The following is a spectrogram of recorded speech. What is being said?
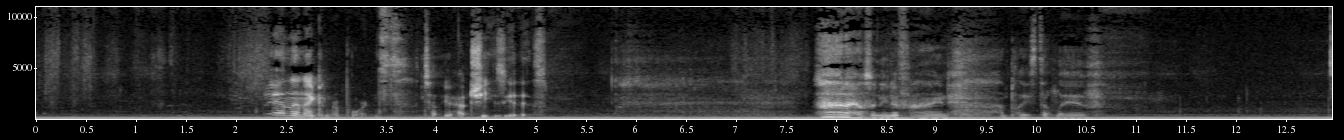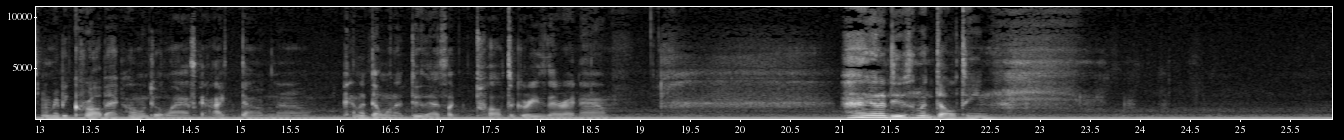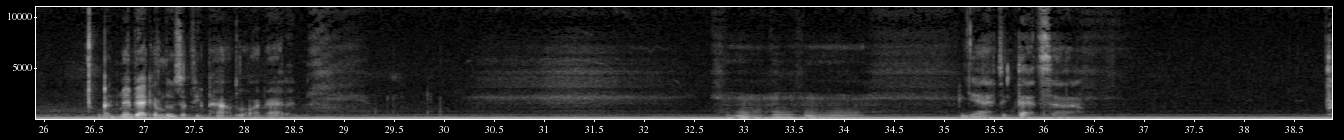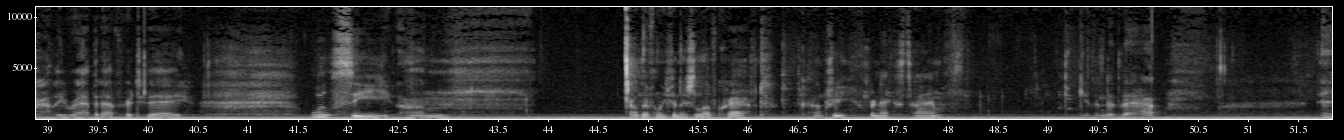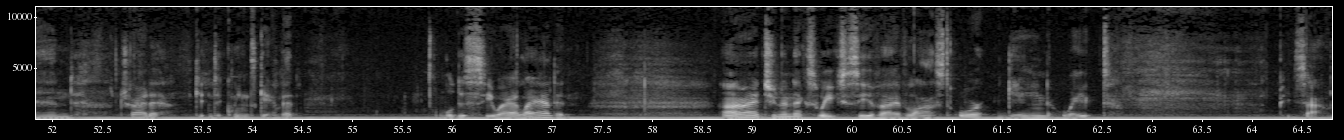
And then I can report and tell you how cheesy it is. And I also need to find a place to live. Or maybe crawl back home to Alaska. I don't know. Kind of don't want to do that. It's like 12 degrees there right now. I gotta do some adulting. Maybe I can lose a few pounds while I'm at it. Mm-hmm. Yeah, I think that's uh, probably wrap it up for today. We'll see. Um, I'll definitely finish Lovecraft Country for next time. Get into that. And try to get into Queen's Gambit. We'll just see where I land and Alright, tune in next week to see if I've lost or gained weight. Peace out.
